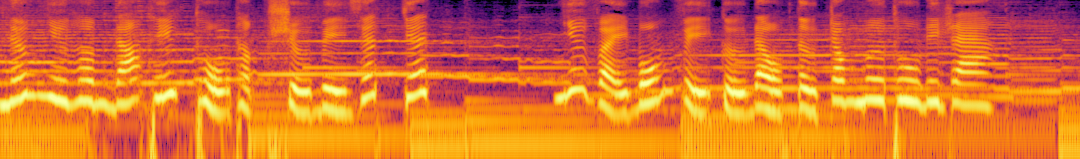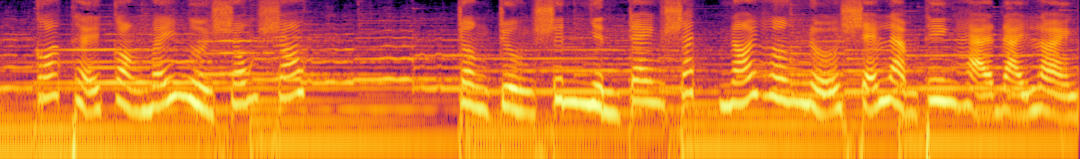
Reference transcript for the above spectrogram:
Nếu như hôm đó thiết thụ thật sự bị giết chết. Như vậy bốn vị cự đầu từ trong mưa thu đi ra. Có thể còn mấy người sống sót. Trần Trường Sinh nhìn trang sách nói hơn nữa sẽ làm thiên hạ đại loạn.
